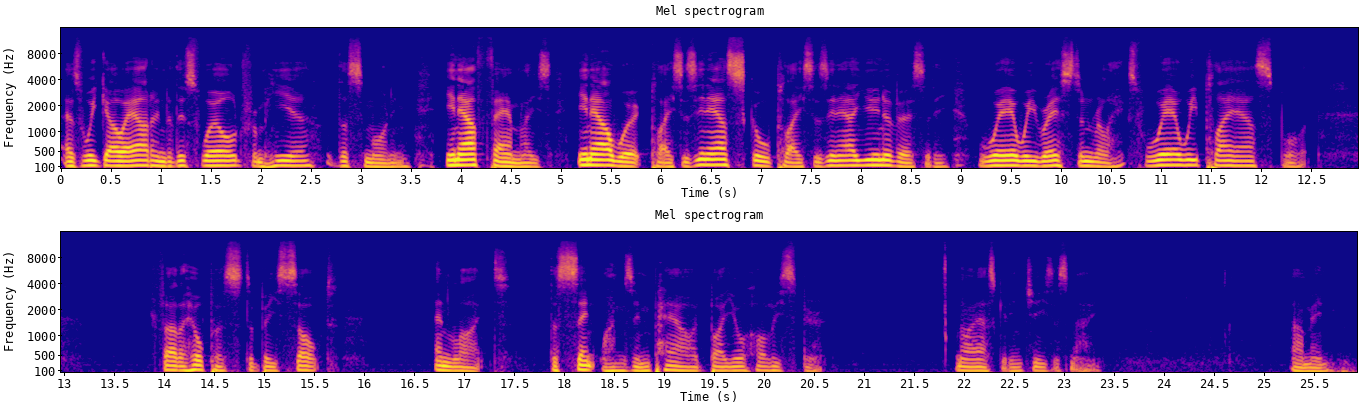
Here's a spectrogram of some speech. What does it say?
as we go out into this world from here this morning, in our families, in our workplaces, in our school places, in our university, where we rest and relax, where we play our sport. Father, help us to be salt and light, the sent ones empowered by your Holy Spirit. And I ask it in Jesus' name. Amen.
